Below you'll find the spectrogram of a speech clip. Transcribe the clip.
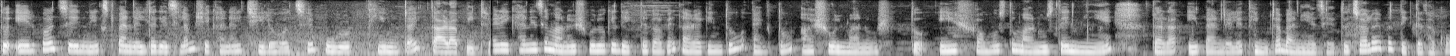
তো এরপর যে নেক্সট প্যান্ডেলটা গেছিলাম, সেখানে ছিল হচ্ছে পুরো থিমটাই তারাপীঠ। আর এখানে যে মানুষগুলোকে দেখতে পাবে, তারা কিন্তু একদম আসল মানুষ। তো এই সমস্ত মানুষদের নিয়ে তারা এই প্যান্ডেলের থিমটা বানিয়েছে। তো চলো এবার দেখতে থাকো।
